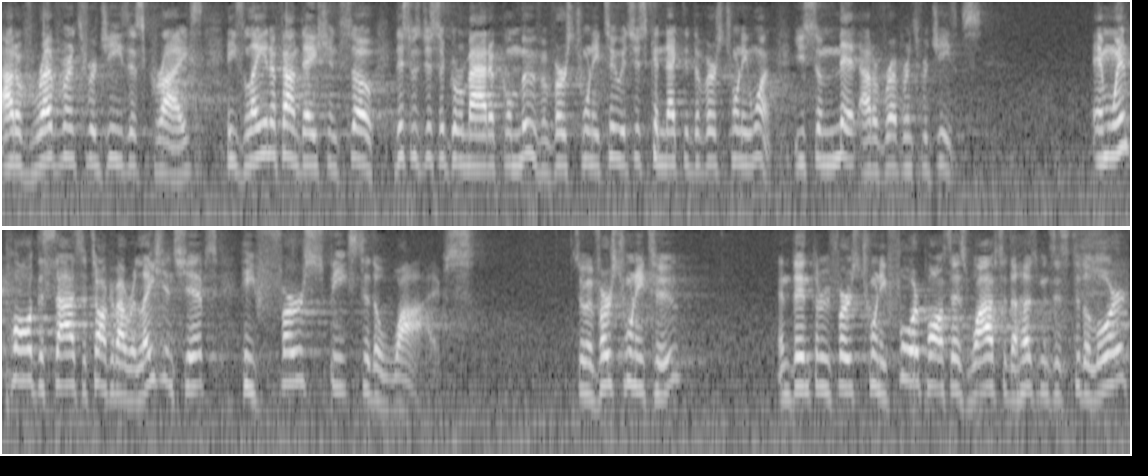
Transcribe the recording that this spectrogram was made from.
out of reverence for Jesus Christ, he's laying a foundation. So this was just a grammatical move. In verse 22, it's just connected to verse 21. You submit out of reverence for Jesus. And when Paul decides to talk about relationships, he first speaks to the wives. So in verse 22, and then through verse 24, Paul says, Wives to the husbands is to the Lord.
